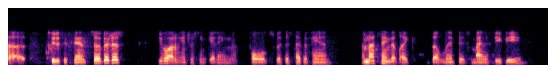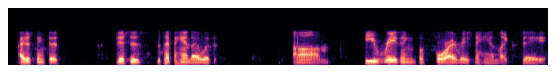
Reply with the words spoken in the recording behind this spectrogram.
uh, two to six hands. So they're just you have a lot of interest in getting folds with this type of hand. I'm not saying that like the limp is minus EV. I just think that this is the type of hand I would um, be raising before I raise the hand, like say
